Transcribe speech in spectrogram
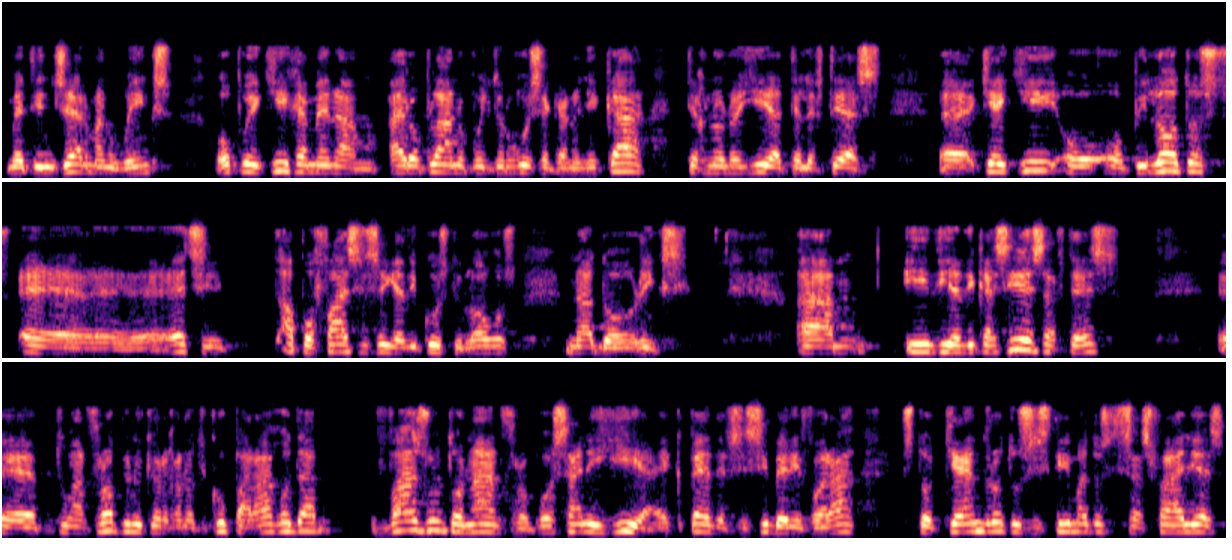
με την German Wings, όπου εκεί είχαμε ένα αεροπλάνο που λειτουργούσε κανονικά, τεχνολογία τελευταίας, ε, και εκεί ο, ο πιλότος ε, έτσι αποφάσισε για δικούς του λόγους να το ρίξει. Οι διαδικασίες αυτές ε, του ανθρώπινου και οργανωτικού παράγοντα βάζουν τον άνθρωπο σαν υγεία, εκπαίδευση, συμπεριφορά στο κέντρο του συστήματος της ασφάλειας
